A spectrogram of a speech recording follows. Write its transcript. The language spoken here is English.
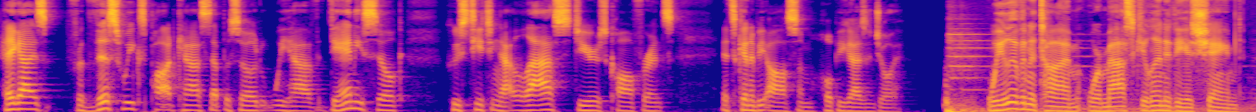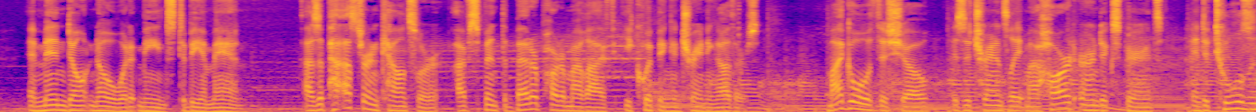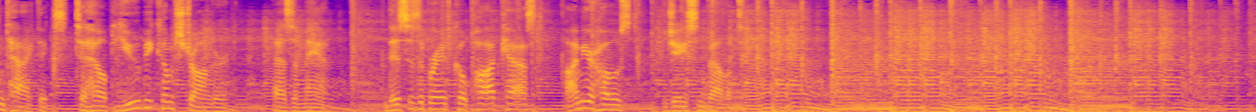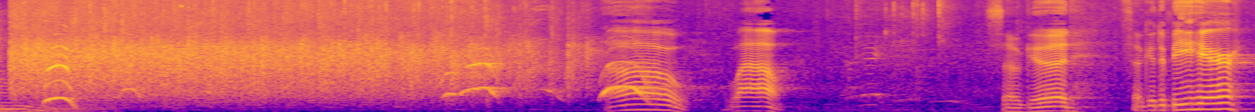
Hey guys, for this week's podcast episode, we have Danny Silk, who's teaching at last year's conference. It's going to be awesome. Hope you guys enjoy. We live in a time where masculinity is shamed and men don't know what it means to be a man. As a pastor and counselor, I've spent the better part of my life equipping and training others. My goal with this show is to translate my hard earned experience into tools and tactics to help you become stronger as a man. This is the Brave Co podcast. I'm your host, Jason Vallotton. Oh, wow. So good. So good to be here.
